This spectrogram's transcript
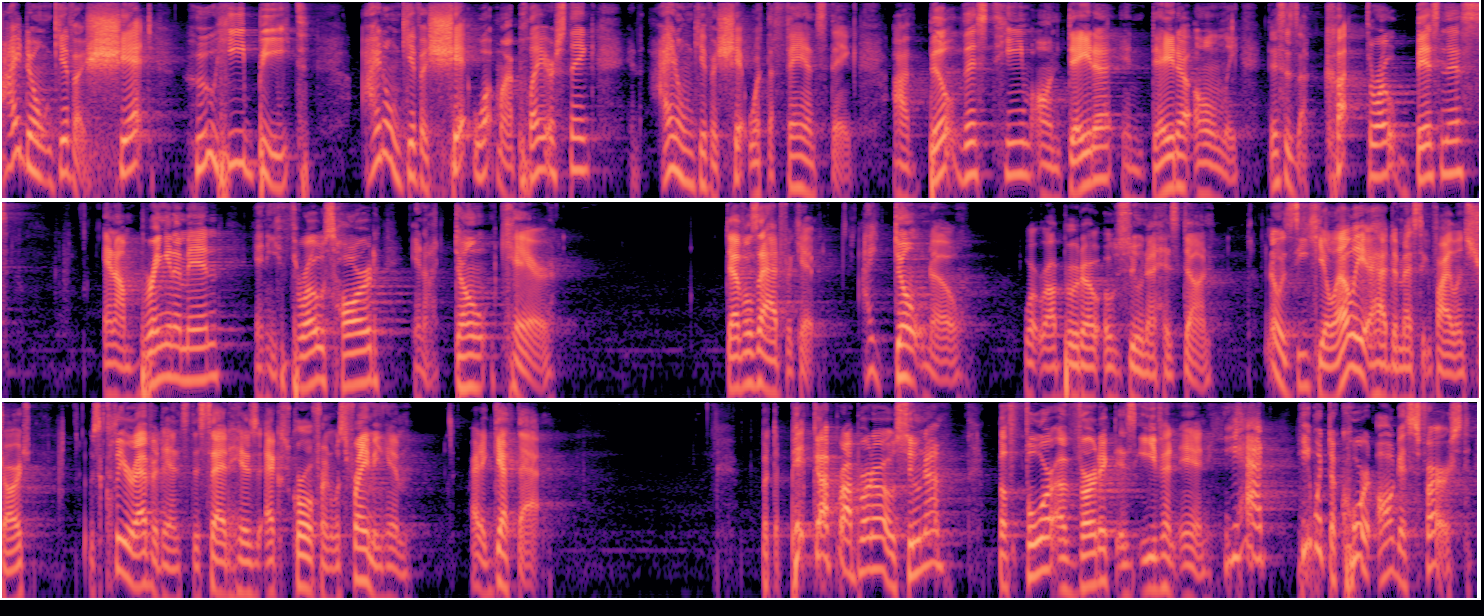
I don't give a shit who he beat. I don't give a shit what my players think, and I don't give a shit what the fans think. I've built this team on data and data only. This is a cutthroat business, and I'm bringing him in, and he throws hard, and I don't care. Devil's advocate. I don't know what Roberto Osuna has done. I know Ezekiel Elliott had domestic violence charge. It was clear evidence that said his ex girlfriend was framing him. Right, I get that. But to pick up Roberto Osuna before a verdict is even in, he had he went to court August 1st.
